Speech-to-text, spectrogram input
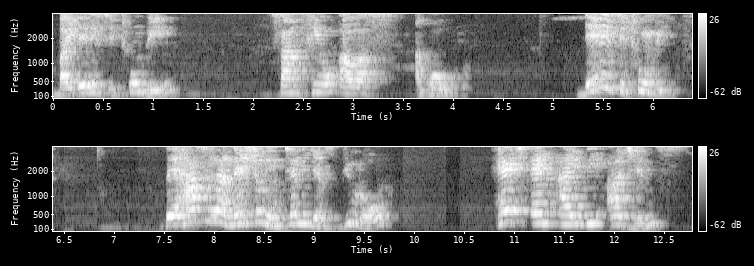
by Dennis Itumbi some few hours ago. Dennis Itumbi, the Hustler Nation Intelligence Bureau, HNIB agents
